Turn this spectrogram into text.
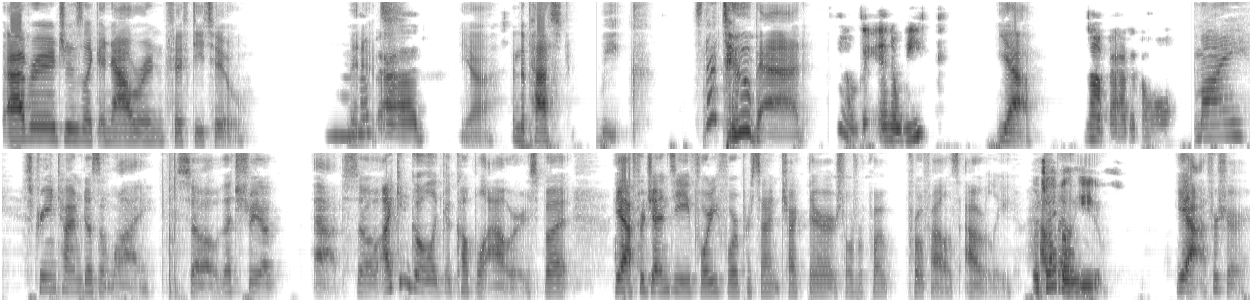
average is like an hour and fifty-two. minutes. Not Minutes. bad. Yeah. In the past week. It's not too bad. You know, in a week, Yeah. not bad at all. My screen time doesn't lie. So that's straight up app. So I can go like a couple hours, but. Yeah, for Gen Z, 44% check their social pro- profiles hourly. Which How I believe. you? Yeah, for sure.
